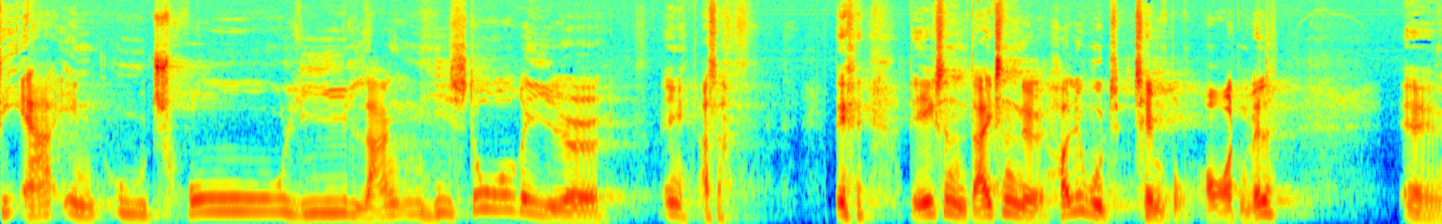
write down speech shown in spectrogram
det er en utrolig lang historie. Ikke? Altså, det, det er ikke sådan, der er ikke sådan en Hollywood-tempo over den, vel? Øh,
